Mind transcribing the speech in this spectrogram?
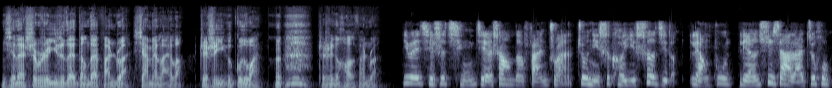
你现在是不是一直在等待反转？下面来了，这是一个 good one，这是个好的反转。因为其实情节上的反转，就你是可以设计的，两部连续下来，最后。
